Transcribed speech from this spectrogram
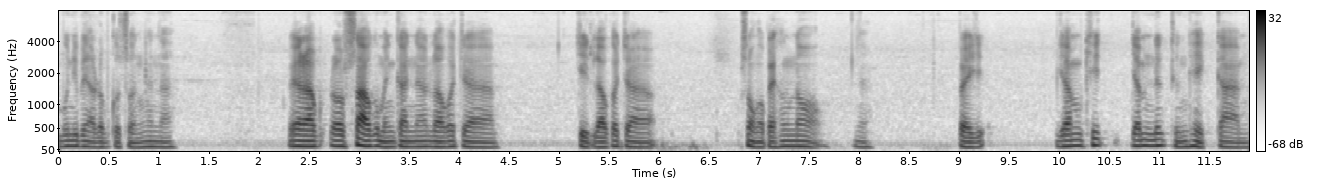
พวกนี้เป็นอารมณ์กุศลกันนะ เวลาเราเศร้าก็เหมือนกันนะ เราก็จะจิตเราก็จะส่งออกไปข้างนอกนะไปย้ำคิดย้ำนึกถึงเหตุการณ์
